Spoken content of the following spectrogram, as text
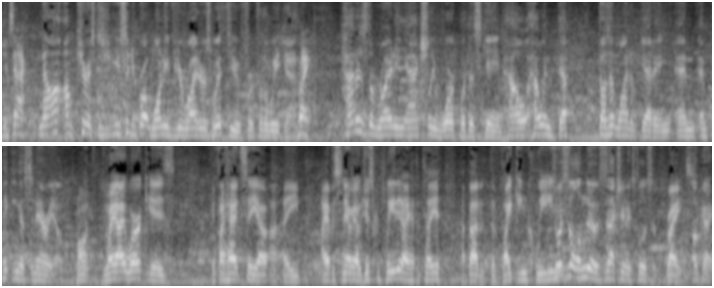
you- exactly. Now, I- I'm curious because you said you brought one of your writers with you for, for the weekend. Right. How does the writing actually work with this game? How how in depth does it wind up getting and, and picking a scenario? Well, the way I work is, if I had, say, a, a, I have a scenario I just completed, I have to tell you about the Viking Queen. So this is all new. This is actually an exclusive. Right. Okay.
